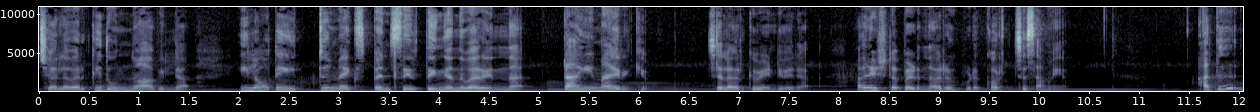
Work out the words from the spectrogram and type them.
ചിലവർക്ക് ഇതൊന്നും ആവില്ല. ഈ ലോകത്തെ ഏറ്റവും എക്സ്പെൻസീവ് തിങ് എന്ന് പറയുന്ന ടൈമായിരിക്കും ചിലവർക്ക് വേണ്ടി വരിക അവരിഷ്ടപ്പെടുന്നവരുടെ കൂടെ കുറച്ച് സമയം. അത്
